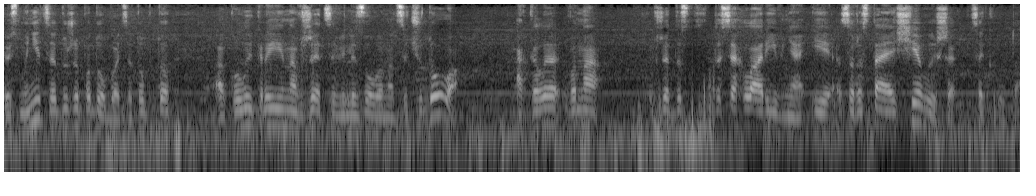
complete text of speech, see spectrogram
І ось мені це дуже подобається. Тобто, коли країна вже цивілізована, це чудово, а коли вона вже досягла рівня і зростає ще вище, це круто.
